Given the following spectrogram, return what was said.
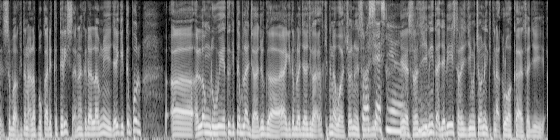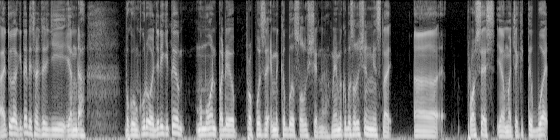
Sebab kita nak laporkan ada keterisan lah ke dalam ni Jadi kita pun uh, Along the way tu kita belajar juga eh, Kita belajar juga Kita nak buat macam mana strategi Prosesnya. Ya yeah, strategi ni tak jadi Strategi macam mana kita nak keluarkan saja ha, Itu lah kita ada strategi yang dah Berkurun-kurun Jadi kita memohon pada Proposal amicable solution lah Amicable solution means like uh, Proses yang macam kita buat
